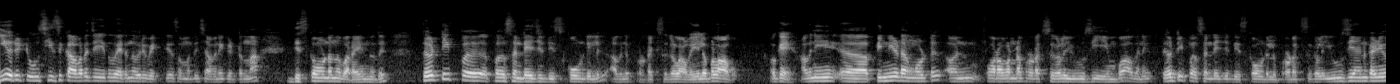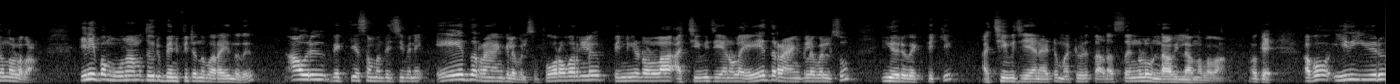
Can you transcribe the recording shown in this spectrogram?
ഈ ഒരു ടു സി സി കവർ ചെയ്ത് വരുന്ന ഒരു വ്യക്തിയെ സംബന്ധിച്ച് അവന് കിട്ടുന്ന ഡിസ്കൗണ്ട് എന്ന് പറയുന്നത് തേർട്ടി പെർസെന്റേജ് ഡിസ്കൗണ്ടിൽ അവന് പ്രൊഡക്ട്സുകൾ അവൈലബിൾ ആകും ഓക്കെ അവന് പിന്നീട് അങ്ങോട്ട് അവൻ ഫോറവറിന്റെ പ്രൊഡക്ട്സുകൾ യൂസ് ചെയ്യുമ്പോൾ അവന് തേർട്ടി പെർസെന്റേജ് ഡിസ്കൗണ്ടിൽ പ്രൊഡക്ട്സുകൾ യൂസ് ചെയ്യാൻ കഴിയുമെന്നുള്ളതാണ്. ഇനിയിപ്പോൾ മൂന്നാമത്തെ ഒരു ബെനിഫിറ്റ് എന്ന് പറയുന്നത് ആ ഒരു വ്യക്തിയെ സംബന്ധിച്ച് ഇവന് ഏത് റാങ്ക് ലെവൽസും ഫോർ അവറിൽ പിന്നീടുള്ള അച്ചീവ് ചെയ്യാനുള്ള ഏത് റാങ്ക് ലെവൽസും ഈ ഒരു വ്യക്തിക്ക് അച്ചീവ് ചെയ്യാനായിട്ട് മറ്റൊരു തടസ്സങ്ങളും ഉണ്ടാവില്ല എന്നുള്ളതാണ്. ഓക്കെ അപ്പോൾ ഈ ഒരു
